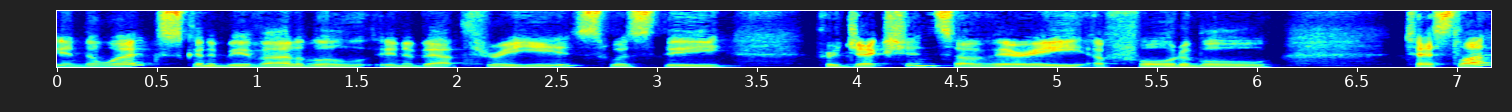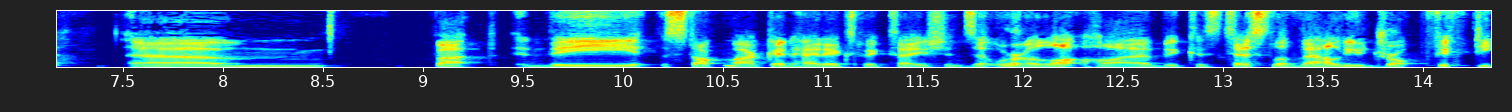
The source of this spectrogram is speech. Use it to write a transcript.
in the works, going to be available in about three years, was the projection. So a very affordable Tesla. Um, but the stock market had expectations that were a lot higher because Tesla value dropped 50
